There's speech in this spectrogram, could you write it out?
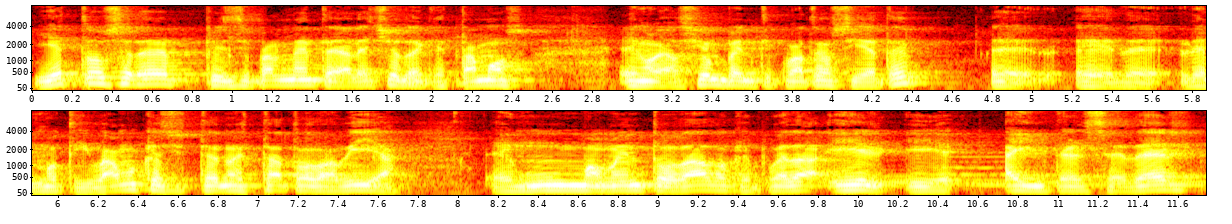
Y esto se debe principalmente al hecho de que estamos en oración 24-7. Eh, eh, le, motivamos que si usted no está todavía en un momento dado que pueda ir y, a interceder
